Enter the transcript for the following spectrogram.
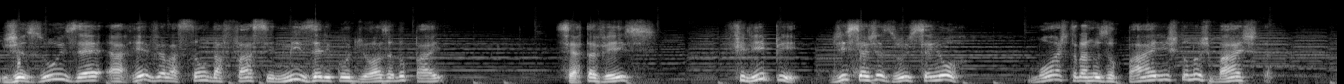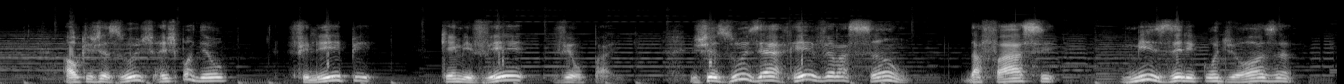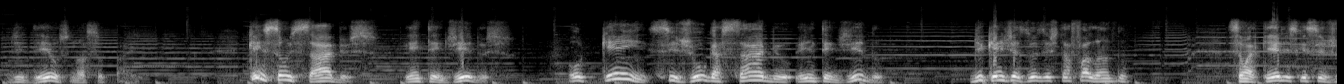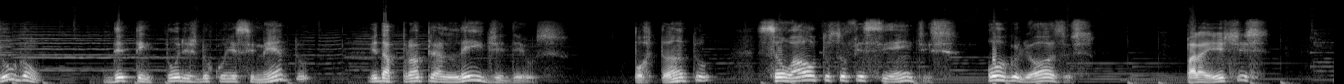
Jesus é a revelação da face misericordiosa do Pai. Certa vez, Filipe disse a Jesus: Senhor, mostra-nos o Pai, isto nos basta. Ao que Jesus respondeu: Filipe, quem me vê, vê o Pai. Jesus é a revelação da face misericordiosa de Deus, nosso Pai. Quem são os sábios e entendidos? Ou quem se julga sábio e entendido? De quem Jesus está falando? São aqueles que se julgam detentores do conhecimento e da própria lei de Deus. Portanto, são autossuficientes, orgulhosos. Para estes,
